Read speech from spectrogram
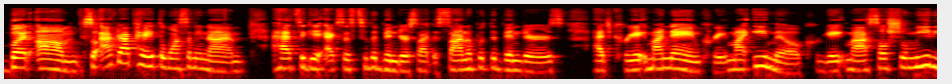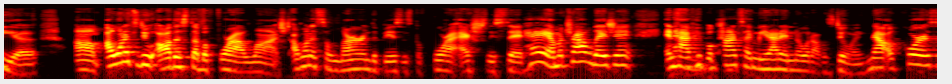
But um, so after I paid the 179, I had to get access to the vendors. So I had to sign up with the vendors. I had to create my name, create my email, create my social media. Um, I wanted to do all this stuff before I launched. I wanted to learn the business before I actually said, "Hey, I'm a travel agent," and have people contact me. And I didn't know what I was doing. Now, of course,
